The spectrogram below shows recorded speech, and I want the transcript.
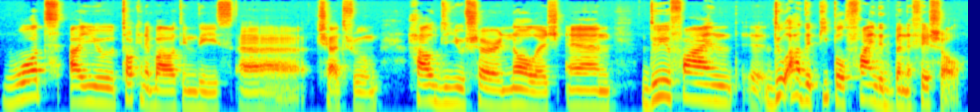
what are you talking about in this uh, chat room? How do you share knowledge, and do you find uh, do other people find it beneficial?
